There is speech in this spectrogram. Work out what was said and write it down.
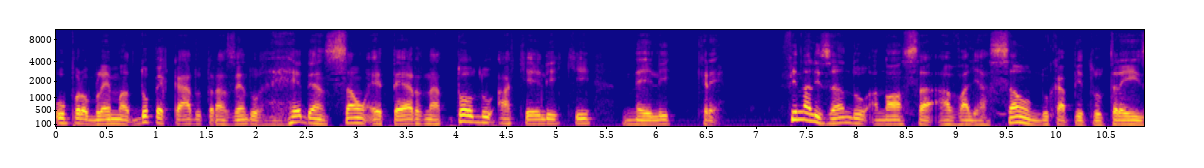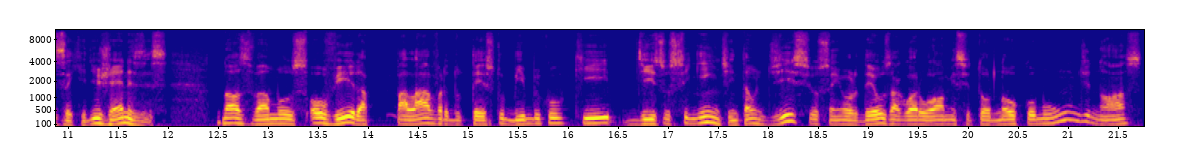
o problema do pecado, trazendo redenção eterna a todo aquele que nele crê. Finalizando a nossa avaliação do capítulo 3 aqui de Gênesis, nós vamos ouvir a palavra do texto bíblico que diz o seguinte: Então disse o Senhor Deus, agora o homem se tornou como um de nós,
